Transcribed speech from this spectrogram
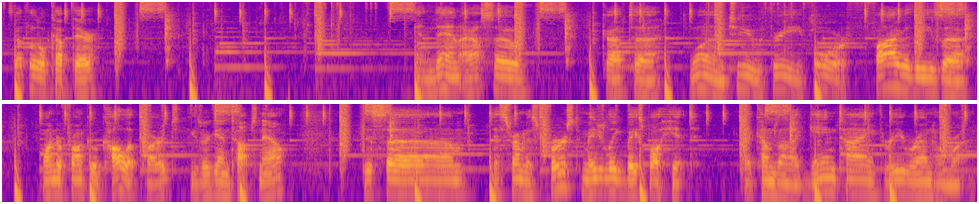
it's got the little cup there. And then I also got uh, one, two, three, four, five of these uh, Wander Franco call-up cards. These are again Topps now. This um, is from his first Major League Baseball hit that comes on a game-tying three-run home run.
